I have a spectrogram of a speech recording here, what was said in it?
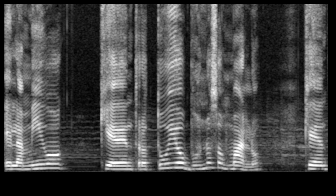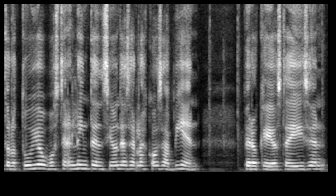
El amigo que dentro tuyo vos no sos malo, que dentro tuyo vos tenés la intención de hacer las cosas bien, pero que ellos te dicen,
